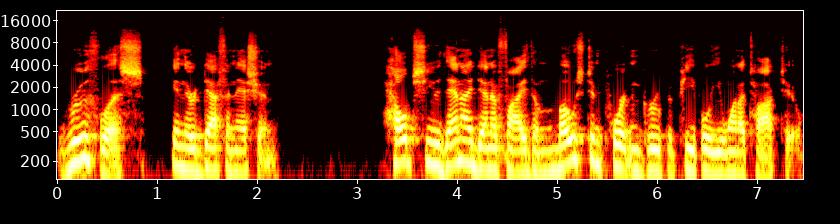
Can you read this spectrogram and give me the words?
ruthless in their definition, helps you then identify the most important group of people you want to talk to.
